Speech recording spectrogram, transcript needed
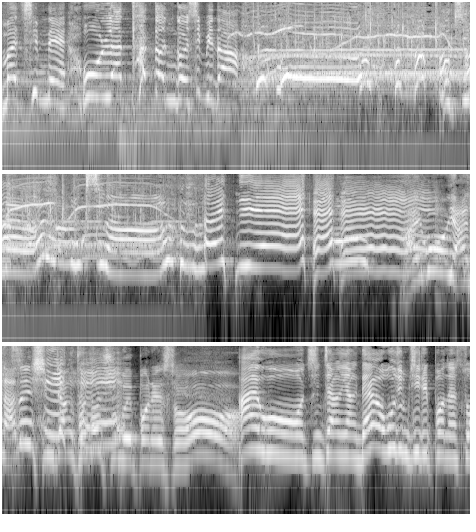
마침내 올라탔던 것입니다. 옥순아 옥순아 언니! 아이고 야 나는 심장 터져 죽을 뻔했어 아이고 진짜 그냥 내가 오줌 지릴 뻔했어.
